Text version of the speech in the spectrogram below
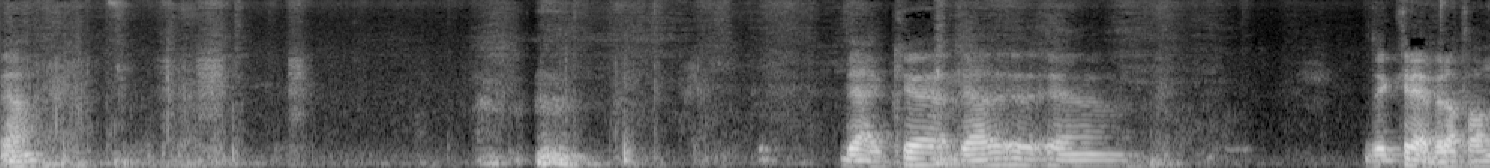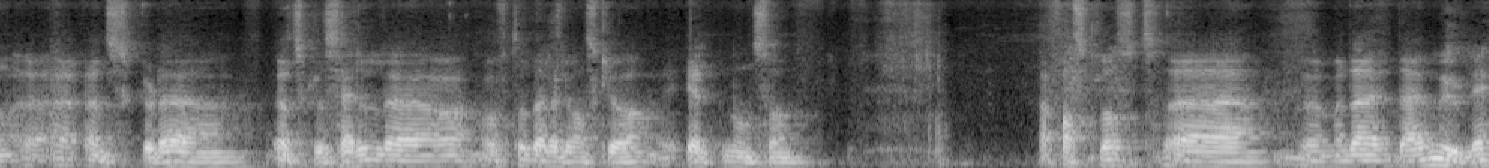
Ja. Det er ikke Det, er, eh, det krever at han eh, ønsker det, ønsker det selv eh, ofte. Det er veldig vanskelig å hjelpe noen som er fastlåst. Eh, Men det er, jo mulig.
